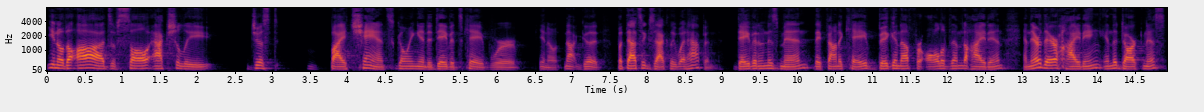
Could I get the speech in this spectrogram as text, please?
you know the odds of Saul actually just by chance going into David's cave were, you know, not good. But that's exactly what happened. David and his men, they found a cave big enough for all of them to hide in, and they're there hiding in the darkness.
